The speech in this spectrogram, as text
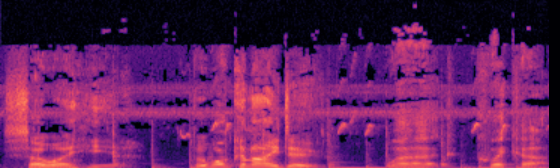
So I hear. But what can I do? Work quicker.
